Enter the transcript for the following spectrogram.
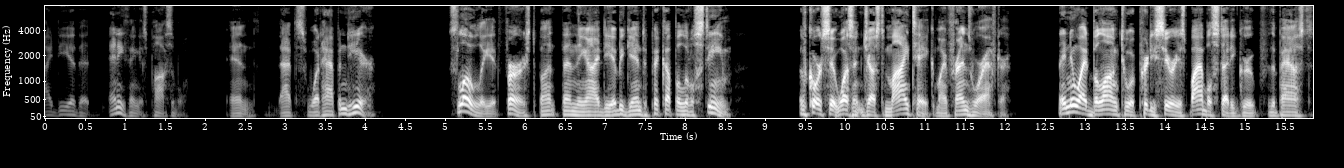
idea that anything is possible, and that's what happened here. Slowly at first, but then the idea began to pick up a little steam. Of course, it wasn't just my take my friends were after. They knew I'd belonged to a pretty serious Bible study group for the past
